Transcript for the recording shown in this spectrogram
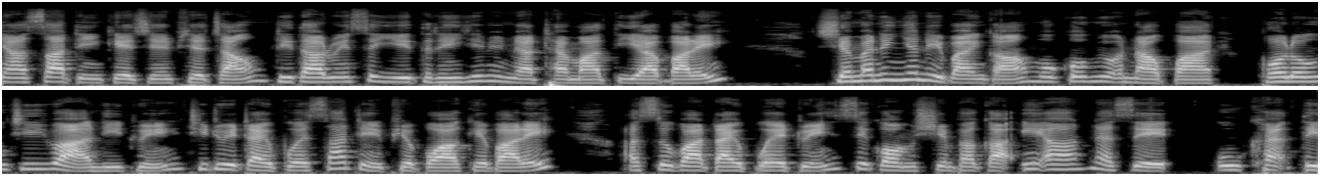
များစတင်ခဲ့ခြင်းဖြစ်ကြောင်းဒေသတွင်းစစ်ရေးသတင်းရင်းမြစ်များထံမှသိရပါတယ်။ယမနီညနေပိုင်းကမိုးကုတ်မြို့အနောက်ပိုင်းဘောလုံးကြီးရွာအနီးတွင်ထိတွေ့တိုက်ပွဲစတင်ဖြစ်ပွားခဲ့ပါတယ်။အဆိုပါတိုက်ပွဲတွင်စစ်ကော်မရှင်ဘက်ကအင်အား20ဦးခန့်သေ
